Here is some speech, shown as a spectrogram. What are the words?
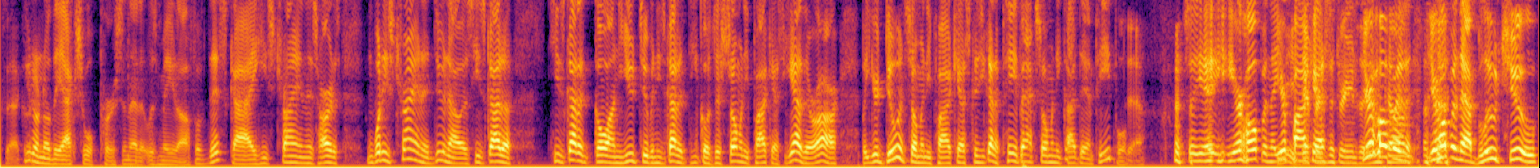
exactly. You don't know the actual person that it was made off of. This guy, he's trying his hardest. What he's trying to do now is he's got to he's got to go on YouTube and he's got to he goes there's so many podcasts. Yeah, there are, but you're doing so many podcasts cuz you got to pay back so many goddamn people. Yeah. So you, you're hoping that your podcast streams you're hoping you're hoping that BlueChew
